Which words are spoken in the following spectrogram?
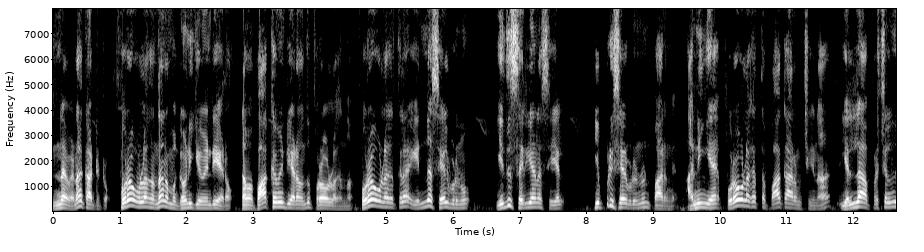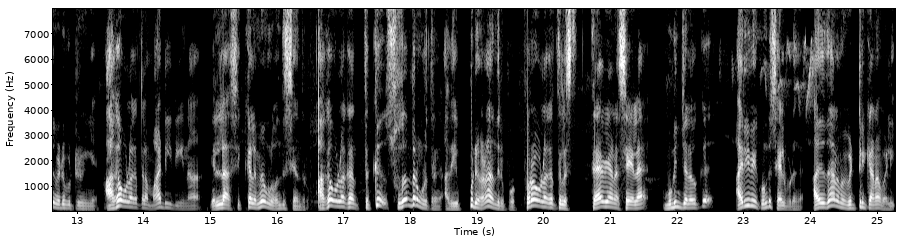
என்ன வேணால் காட்டுட்டோம். புற உலகம் தான் நம்ம கவனிக்க வேண்டிய இடம். நம்ம பார்க்க வேண்டிய இடம் வந்து புற உலகம் தான். புற உலகத்தில் என்ன செயல்படணும்? எது சரியான செயல்? எப்படி செயல்படணும்னு பாருங்க. நீங்கள் புற உலகத்தை பார்க்க ஆரம்பிச்சீங்கன்னா எல்லா பிரச்சனையிலும் விடுபட்டுருவீங்க. அக உலகத்தில் மாட்டிக்கிட்டீங்கன்னா எல்லா சிக்கலுமே உங்களுக்கு வந்து சேர்ந்துரும். அக உலகத்துக்கு சுதந்திரம் கொடுத்துருங்க. அது எப்படி வேணால் இருந்துட்டு போகும். புற உலகத்தில் தேவையான செயலை முடிஞ்ச அளவுக்கு அறிவை கொண்டு செயல்படுங்க. அதுதான் நம்ம வெற்றிக்கான வழி.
